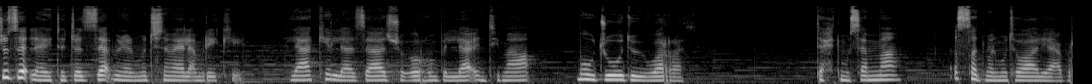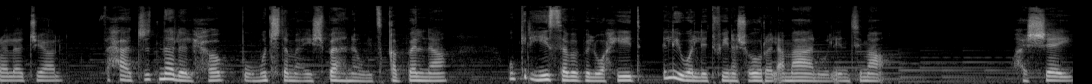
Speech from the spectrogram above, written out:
جزء لا يتجزأ من المجتمع الأمريكي لكن لا زال شعورهم باللا انتماء موجود ويورث. تحت مسمى الصدمة المتوالية عبر الأجيال. فحاجتنا للحب ومجتمع يشبهنا ويتقبلنا ممكن هي السبب الوحيد اللي يولد فينا شعور الأمان والانتماء. وهالشي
